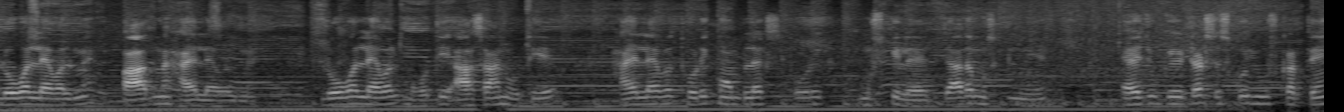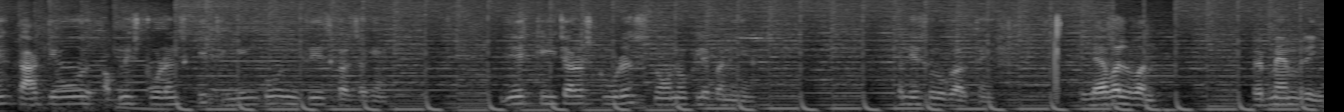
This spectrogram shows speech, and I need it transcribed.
लोअर लेवल में, बाद में हाई लेवल में। लोअर लेवल बहुत ही आसान होती है। हाई लेवल थोड़ी कॉम्प्लेक्स थोड़ी मुश्किल है, ज़्यादा मुश्किल नहीं है। एजुकेटर्स इसको यूज़ करते हैं ताकि वो अपने स्टूडेंट्स की थिंकिंग को इंक्रीज कर सकें। ये टीचर और स्टूडेंट्स दोनों के लिए बनी है। चलिए शुरू करते हैं। Level one remembering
